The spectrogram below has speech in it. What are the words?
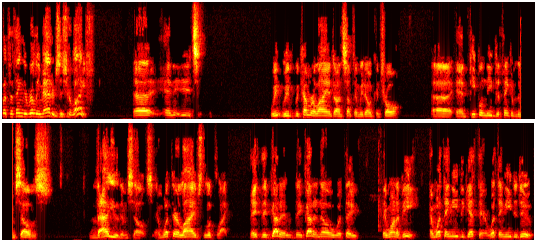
But the thing that really matters is your life, uh, and it's we, we've become reliant on something we don't control, uh, and people need to think of themselves, value themselves, and what their lives look like. They, they've got to they've got to know what they they want to be and what they need to get there, what they need to do,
